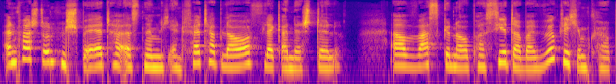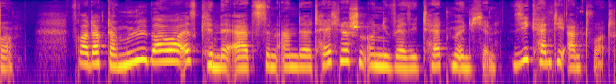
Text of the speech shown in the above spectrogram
Ein paar Stunden später ist nämlich ein fetter blauer Fleck an der Stelle. Aber was genau passiert dabei wirklich im Körper? Frau Dr. Mühlbauer ist Kinderärztin an der Technischen Universität München. Sie kennt die Antwort.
